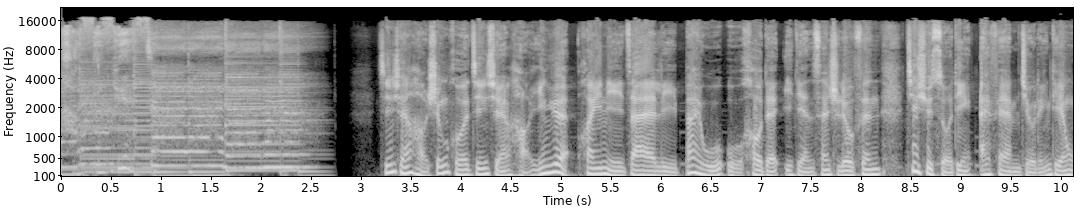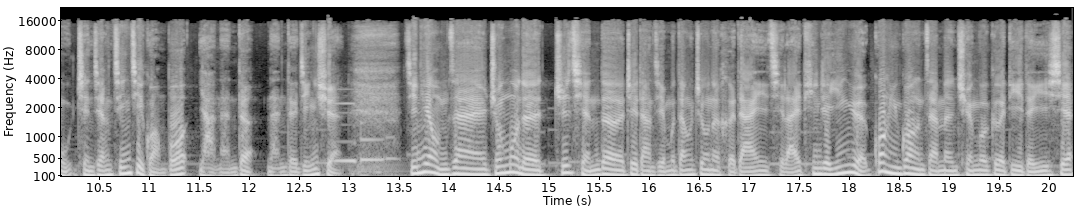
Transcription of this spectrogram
好音乐。精选好生活，精选好音乐，欢迎你在礼拜五午后的一点三十六分继续锁定 FM 九零点五镇江经济广播亚楠的难得精选。今天我们在周末的之前的这档节目当中呢，和大家一起来听着音乐，逛一逛咱们全国各地的一些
